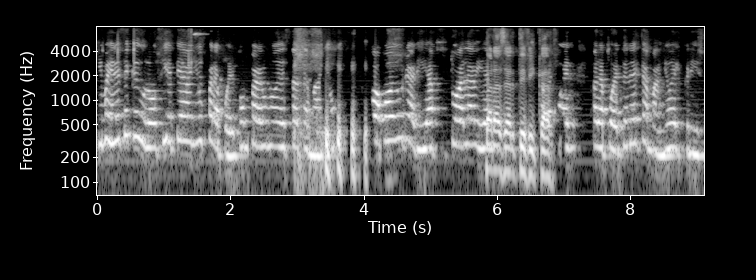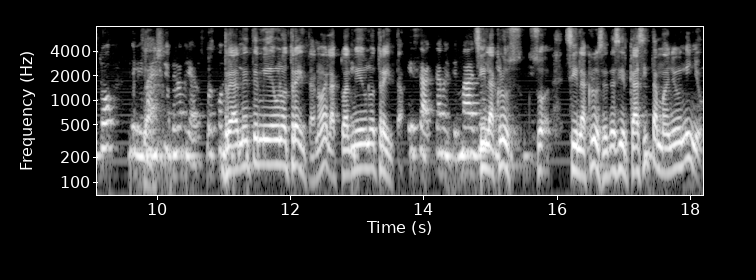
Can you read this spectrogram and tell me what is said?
Imagínense que duró siete años para poder comprar uno de este tamaño. ¿Cómo duraría toda la vida? Para certificar. Para poder, tener el tamaño del Cristo de la imagen de los milagros. Realmente mide 1,30, ¿no? El actual mide 1,30. Exactamente. Más sin la cruz, sin la cruz, es decir, casi tamaño de un niño.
